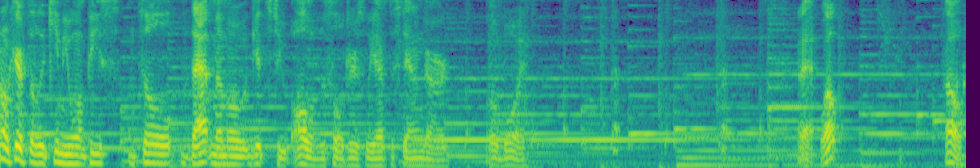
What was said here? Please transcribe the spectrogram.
I don't care if the Lachiem want peace. Until that memo gets to all of the soldiers, we have to stay on guard. Oh boy. Alright, well. Oh,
